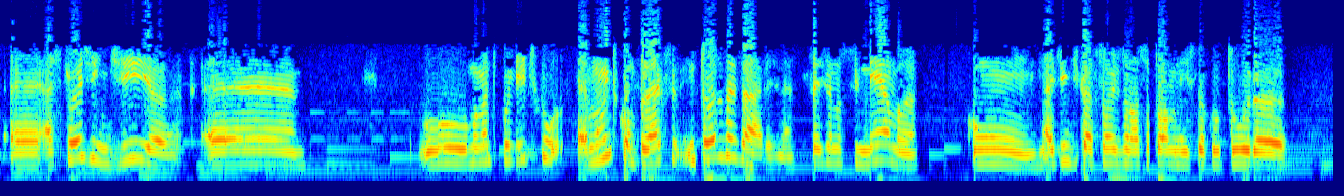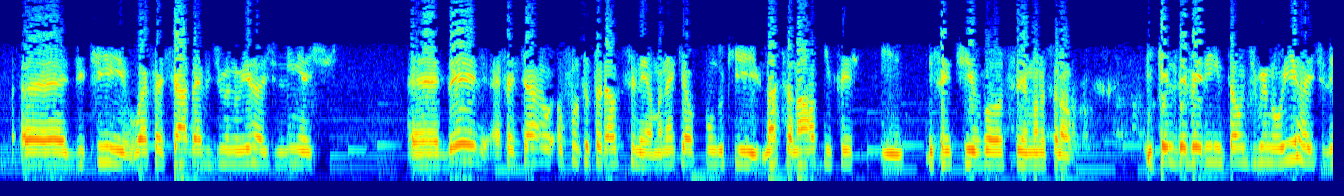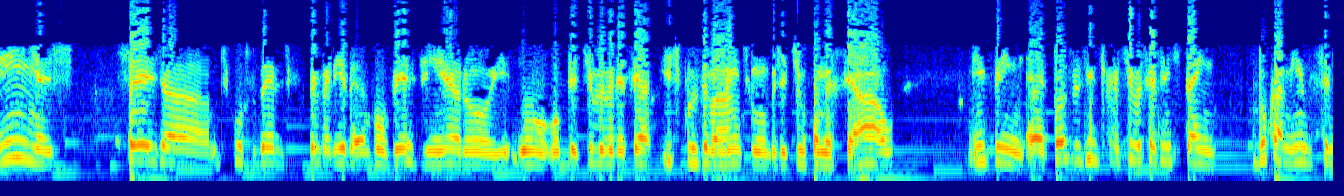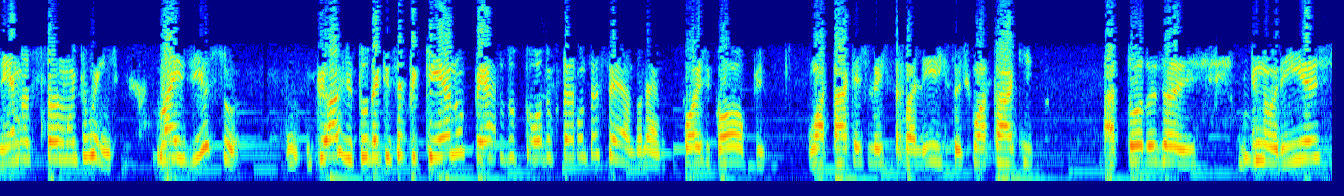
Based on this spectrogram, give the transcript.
É, acho que hoje em dia, é, o momento político é muito complexo em todas as áreas, né? Seja no cinema, com as indicações do nosso atual ministro da Cultura é, de que o FSA deve diminuir as linhas é, dele, FSA é o Fundo Setorial do Cinema, né, que é o fundo que, nacional que, incentiva o cinema nacional. E que ele deveria, então, diminuir as linhas, seja o discurso dele de que deveria envolver dinheiro e o objetivo deveria ser exclusivamente um objetivo comercial. Enfim, é, todas as indicativas que a gente tem do caminho do cinema são muito ruins. Mas isso, o pior de tudo é que isso é pequeno perto do todo que está acontecendo, né? Pós-golpe, um ataque às leis trabalhistas, um ataque a todas as minorias.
